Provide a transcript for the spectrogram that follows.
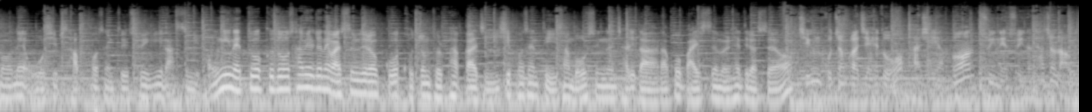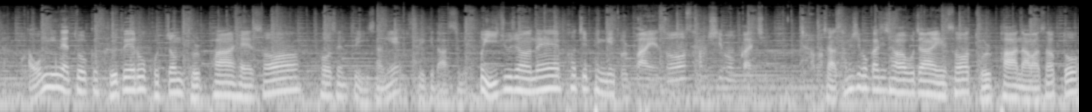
번에 54%의 수익이 났습니다. 옥리 네트워크도 3일 전에 말씀드렸고 고점 돌파까지 20% 이상 먹을 수 있는 자리다라고 말씀을 해드렸어요. 지금 고점까지 해도 다시 한번 수익 낼 수 있는 타점 나옵니다. 아, 옴니 네트워크 그대로 고점 돌파해서 10% 이상의 수익이 나왔습니다. 또 2주 전에 퍼지 펭귄 돌파해서 30원까지 잡아. 자 30원까지 잡아보자 해서 돌파 나와서 또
